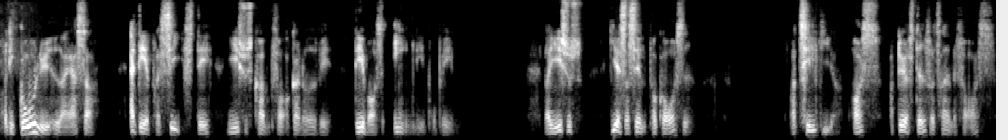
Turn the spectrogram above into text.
Og de gode nyheder er så, at det er præcis det, Jesus kom for at gøre noget ved. Det er vores egentlige problem. Når Jesus giver sig selv på korset og tilgiver os og dør stedfortrædende for os.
